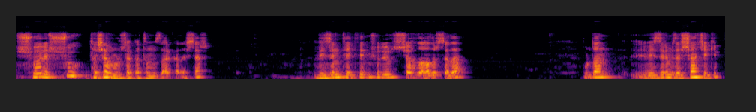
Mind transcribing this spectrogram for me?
Şöyle şu taşa vurursak atımızda arkadaşlar. Vezirini tehdit etmiş oluyoruz. Şahla alırsa da buradan vezirimize şah çekip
